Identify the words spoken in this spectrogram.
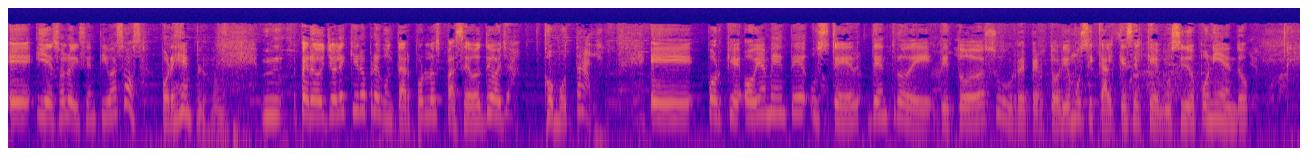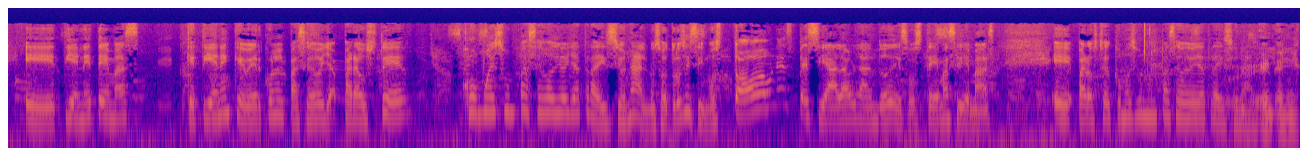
Eh, y eso lo hice en Tiba Sosa, por ejemplo. Mm, pero yo le quiero preguntar por los paseos de olla. Como tal. Eh, porque obviamente usted, dentro de, de todo su repertorio musical, que es el que hemos ido poniendo, eh, tiene temas que tienen que ver con el paseo de olla. Para usted, ¿cómo es un paseo de olla tradicional? Nosotros hicimos todo un especial hablando de esos temas y demás. Eh, para usted, ¿cómo es un paseo de olla tradicional? En, en mi-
